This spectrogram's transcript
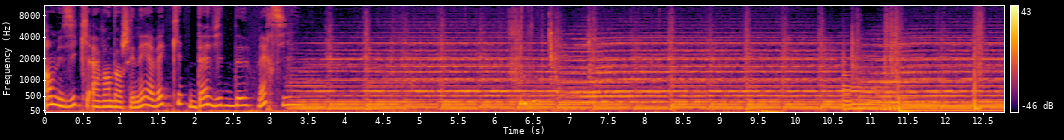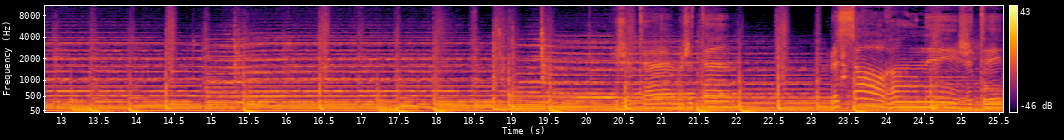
en musique avant d'enchaîner avec David. Merci. Je t'aime, le sort en est jeté.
